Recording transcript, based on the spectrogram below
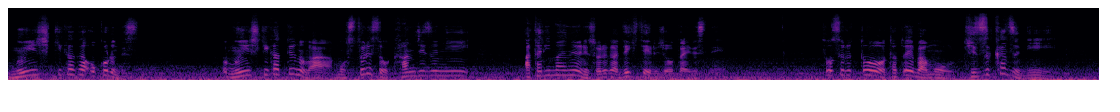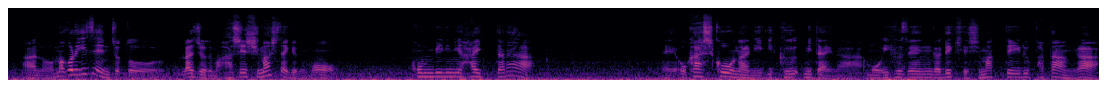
無意識化が起こるんです。無意識化っていうのはもうストレスを感じずに当たり前のようにそれができている状態ですね。そうすると例えばもう気づかずにあの、まあ、これ以前ちょっとラジオでも発信しましたけどもコンビニに入ったらお菓子コーナーに行くみたいな、もうイフゼンができてしまっているパターンが、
